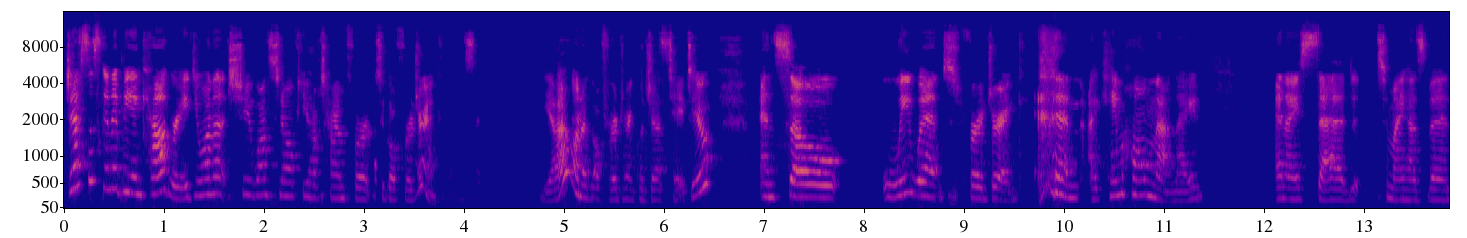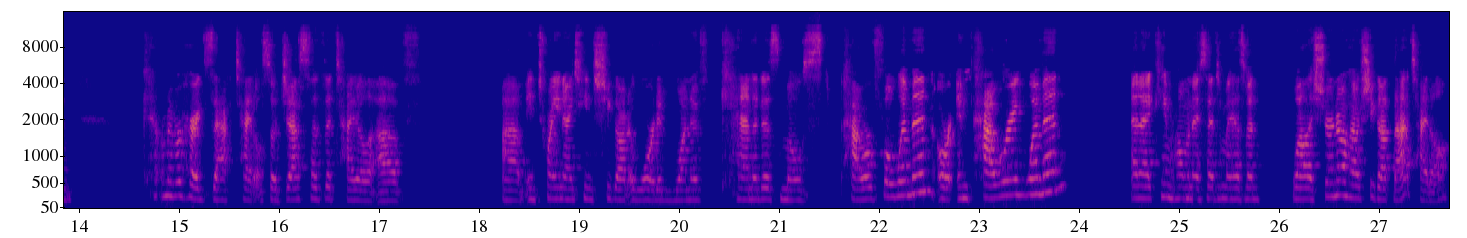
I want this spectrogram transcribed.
Jess is going to be in Calgary. Do you want to, she wants to know if you have time for, to go for a drink. And I was like, yeah, I want to go for a drink with Jess Tatu. And so we went for a drink and I came home that night and I said to my husband, can't remember her exact title. So Jess has the title of, um, in 2019, she got awarded one of Canada's most powerful women or empowering women. And I came home and I said to my husband, well, I sure know how she got that title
